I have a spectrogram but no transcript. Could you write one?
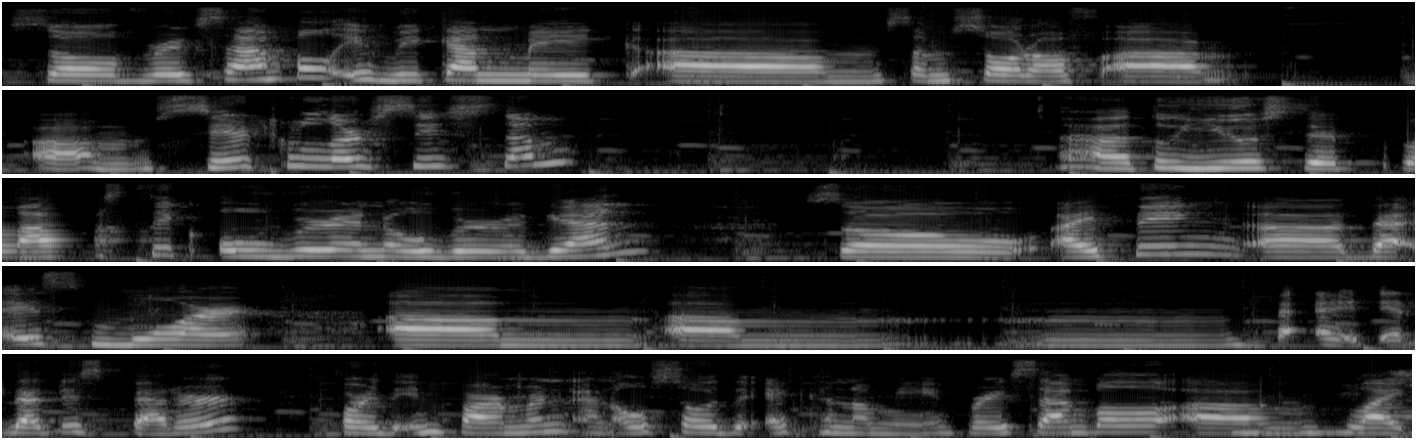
So for example if we can make um, some sort of um, circular system uh, to use the plastic over and over again. So I think uh, that is more um, um, mm, that is better for the environment and also the economy. For example, um, like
